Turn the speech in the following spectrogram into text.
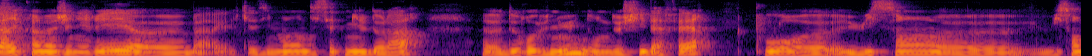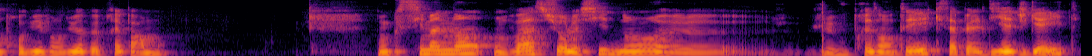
arrive quand même à générer bah, quasiment 17 000 dollars de revenus, donc de chiffre d'affaires pour 800, euh, 800 euh, produits vendus à peu près par mois. Donc si maintenant on va sur le site dont euh, je vais vous présenter, qui s'appelle DHgate,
